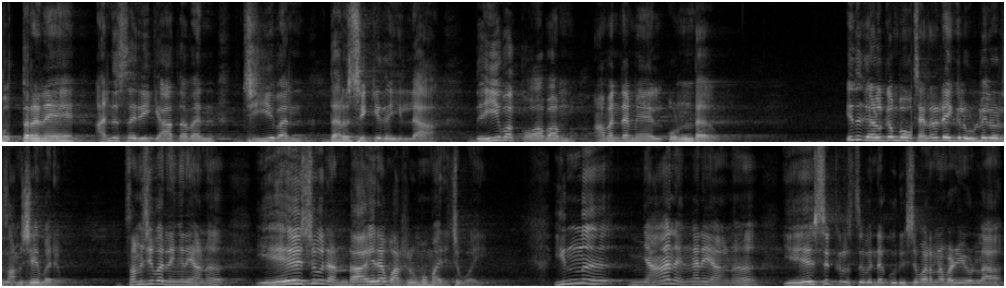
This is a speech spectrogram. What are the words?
പുത്രനെ അനുസരിക്കാത്തവൻ ജീവൻ ദർശിക്കുകയില്ല. ദൈവകോപം അവന്റെ മേൽ ഉണ്ട്. ഇത് കേൾക്കുമ്പോൾ ചിലരുടെയെങ്കിലും ഉള്ളിലൊരു സംശയം വരും. സംശയം വരുന്നത് എങ്ങനെയാണ്? യേശു രണ്ടായിരം വർഷം മുമ്പ് മരിച്ചുപോയി. ഇന്ന് ഞാൻ എങ്ങനെയാണ് യേശു ക്രിസ്തുവിന്റെ കുരിശുമരണ വഴിയുള്ള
